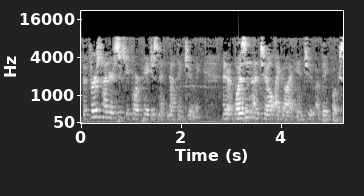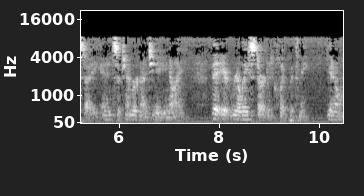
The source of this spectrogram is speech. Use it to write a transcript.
The first 164 pages meant nothing to me, and it wasn't until I got into a big book study in September 1989 that it really started to click with me, you know.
